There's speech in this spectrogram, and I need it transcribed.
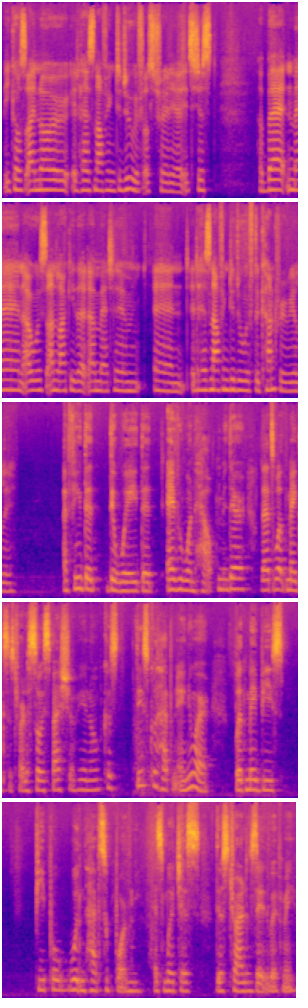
because I know it has nothing to do with Australia. It's just a bad man. I was unlucky that I met him, and it has nothing to do with the country, really. I think that the way that everyone helped me there, that's what makes Australia so special, you know, because this could happen anywhere, but maybe people wouldn't have supported me as much as the Australians did with me.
